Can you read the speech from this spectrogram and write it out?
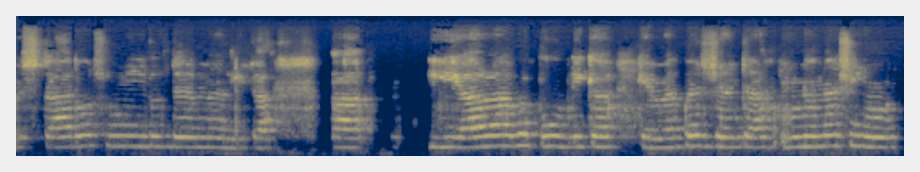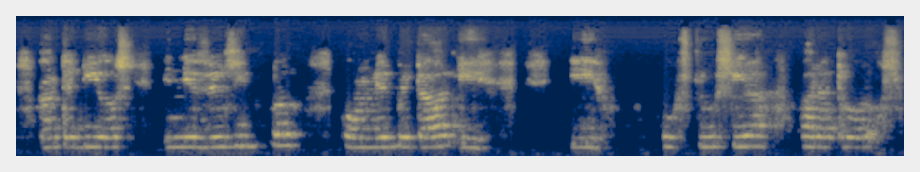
Estados Unidos de América a- y uh, a la república que representa una nación ante Dios indivisible con libertad y, y justicia para todos.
